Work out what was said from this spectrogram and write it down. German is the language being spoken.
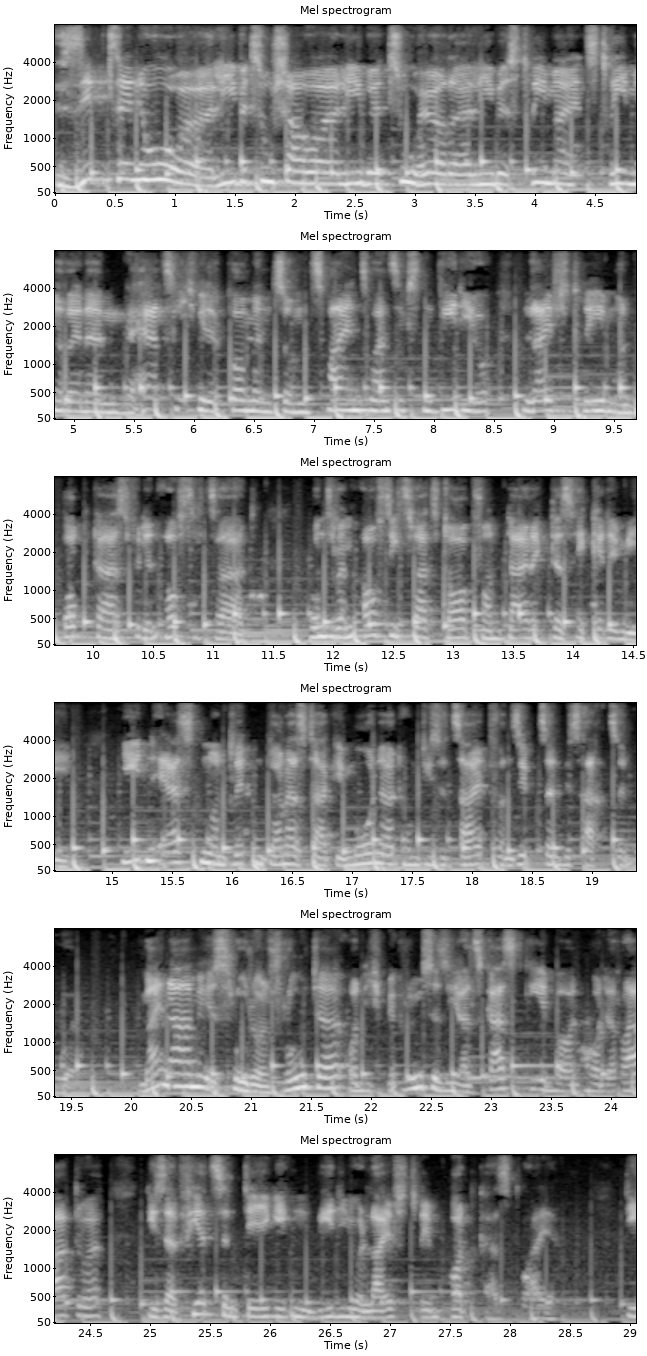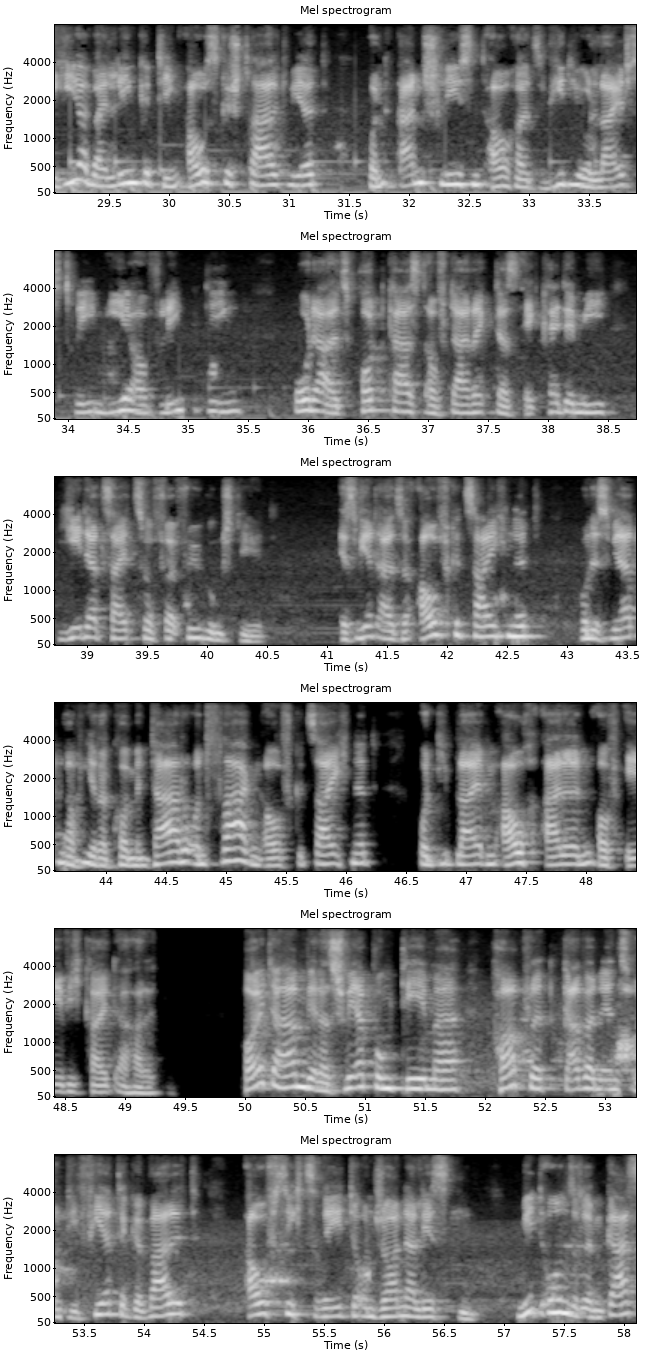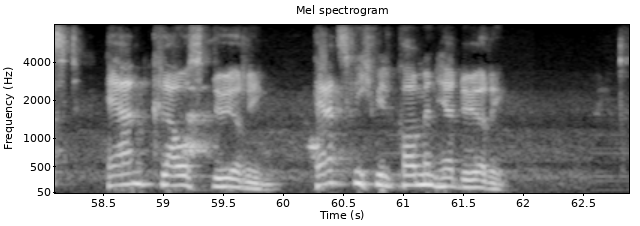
17 Uhr, liebe Zuschauer, liebe Zuhörer, liebe Streamer und Streamerinnen, herzlich willkommen zum 22. Video, Livestream und Podcast für den Aufsichtsrat, unserem Aufsichtsratstalk von Directors Academy. Jeden ersten und dritten Donnerstag im Monat um diese Zeit von 17 bis 18 Uhr. Mein Name ist Rudolf Ruther und ich begrüße Sie als Gastgeber und Moderator dieser 14-tägigen Video-Livestream-Podcast-Reihe die hier bei LinkedIn ausgestrahlt wird und anschließend auch als Video-Livestream hier auf LinkedIn oder als Podcast auf Directors Academy jederzeit zur Verfügung steht. Es wird also aufgezeichnet und es werden auch Ihre Kommentare und Fragen aufgezeichnet und die bleiben auch allen auf Ewigkeit erhalten. Heute haben wir das Schwerpunktthema Corporate Governance und die vierte Gewalt, Aufsichtsräte und Journalisten mit unserem Gast Herrn Klaus Döring. Herzlich willkommen, Herr Döring.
